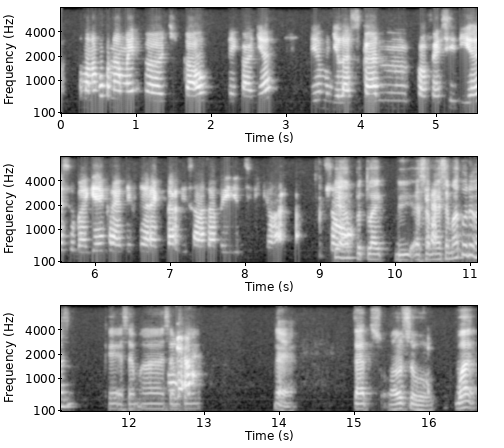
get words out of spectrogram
teman aku pernah main ke Cikal TK-nya dia menjelaskan profesi dia sebagai creative director di salah satu agensi di Jakarta. So yeah but like di SMA SMA tuh ada gak sih? Kayak SMA SMP Enggak. nggak ya? That's also why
